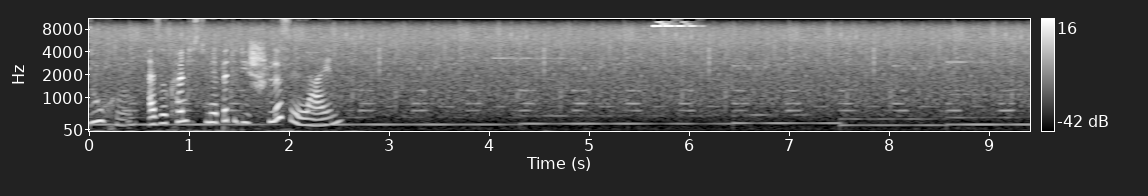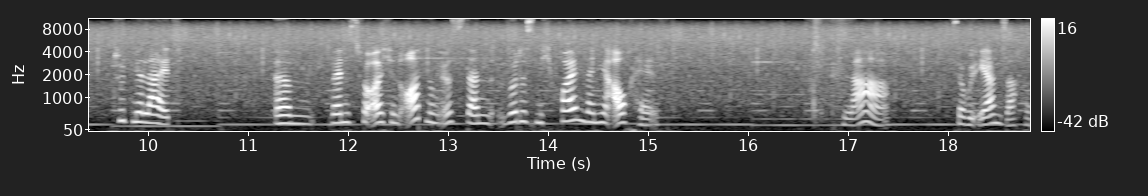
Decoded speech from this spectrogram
suchen. Also könntest du mir bitte die Schlüssel leihen? Tut mir leid. Ähm, wenn es für euch in Ordnung ist, dann würde es mich freuen, wenn ihr auch helft. Klar. Ist ja wohl Ehrensache.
